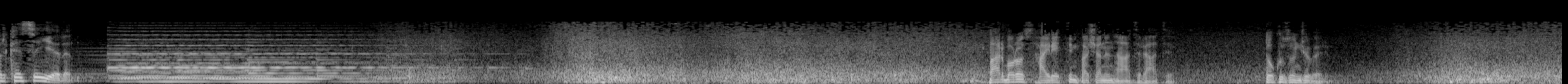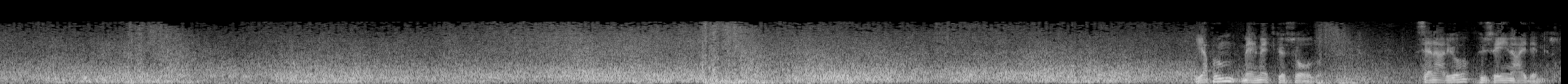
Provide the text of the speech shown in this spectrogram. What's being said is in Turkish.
Arkası yarın. Barbaros Hayrettin Paşa'nın hatıratı. 9. bölüm. Yapım Mehmet Köseoğlu. Senaryo Hüseyin Aydemir.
